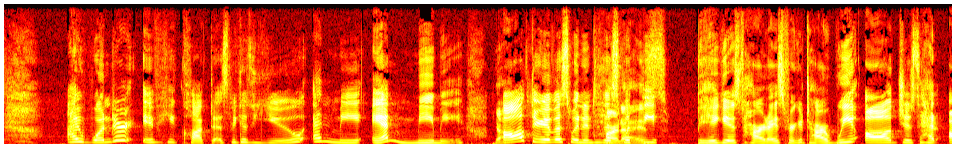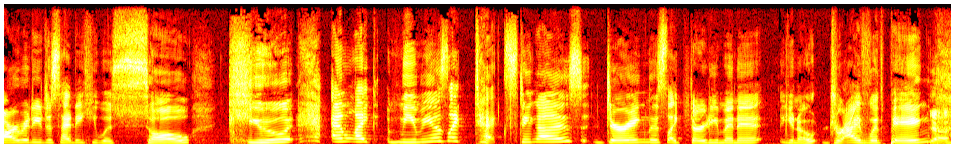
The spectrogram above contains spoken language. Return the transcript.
i wonder if he clocked us because you and me and mimi Yeah. all three of us went into this Hard with the biggest hard eyes for guitar we all just had already decided he was so cute and like mimi is like texting us during this like 30 minute you know drive with ping yeah.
